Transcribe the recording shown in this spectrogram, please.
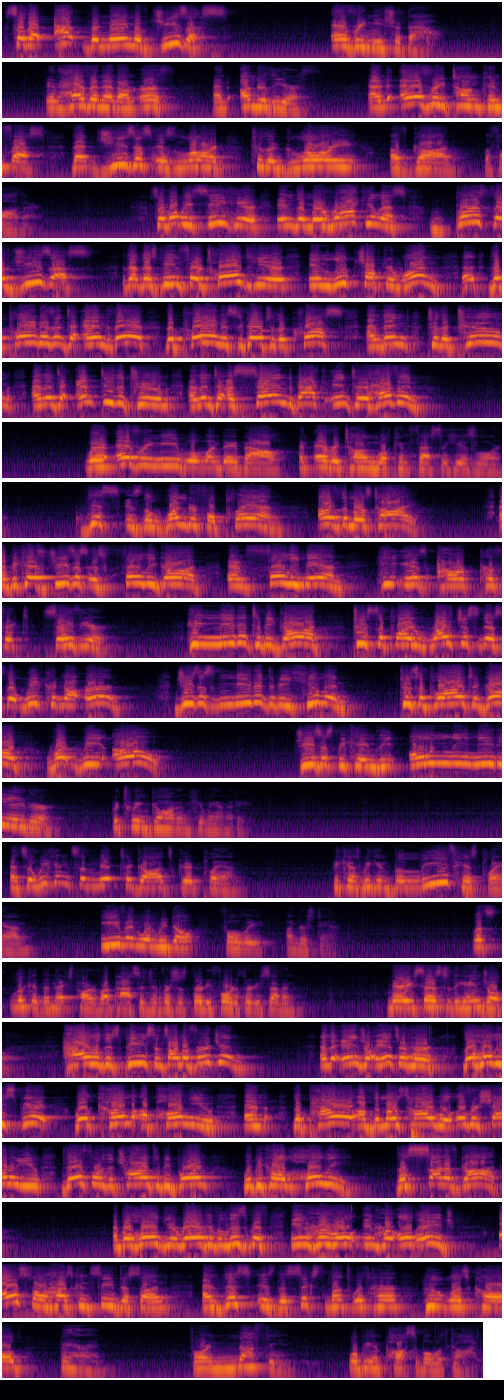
so that at the name of Jesus, every knee should bow in heaven and on earth and under the earth, and every tongue confess that Jesus is Lord to the glory of God the Father. So, what we see here in the miraculous birth of Jesus that, that's being foretold here in Luke chapter 1. Uh, the plan isn't to end there. The plan is to go to the cross and then to the tomb and then to empty the tomb and then to ascend back into heaven where every knee will one day bow and every tongue will confess that he is Lord. This is the wonderful plan of the Most High. And because Jesus is fully God and fully man, he is our perfect Savior. He needed to be God to supply righteousness that we could not earn. Jesus needed to be human to supply to God what we owe. Jesus became the only mediator between God and humanity. And so we can submit to God's good plan because we can believe his plan even when we don't fully understand. Let's look at the next part of our passage in verses 34 to 37. Mary says to the angel, How will this be since I'm a virgin? And the angel answered her, The Holy Spirit will come upon you, and the power of the Most High will overshadow you. Therefore, the child to be born will be called Holy, the Son of God. And behold, your relative Elizabeth, in her, in her old age, also has conceived a son, and this is the sixth month with her who was called barren. For nothing will be impossible with God.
